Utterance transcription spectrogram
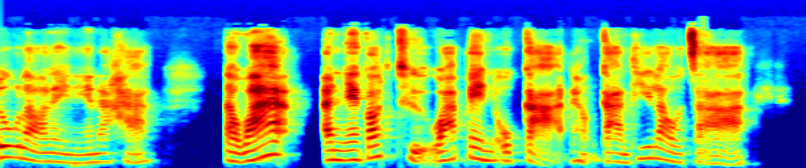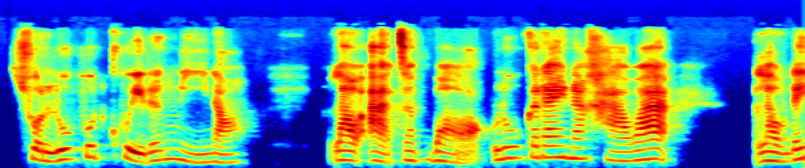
ลูกเราอะไรเนี้ยนะคะ แต่ว่า อันนี้ก็ถือว่าเป็นโอกาสของการที่เราจะชวนลูกพูดคุยเรื่องนี้เนาะเราอาจจะบอกลูกก็ได้นะคะว่า เราได้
